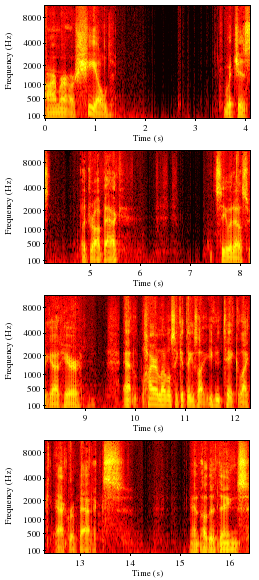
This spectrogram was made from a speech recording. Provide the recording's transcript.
armor or shield, which is a drawback. Let's see what else we got here. At higher levels, you get things like you can take like acrobatics and other things.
